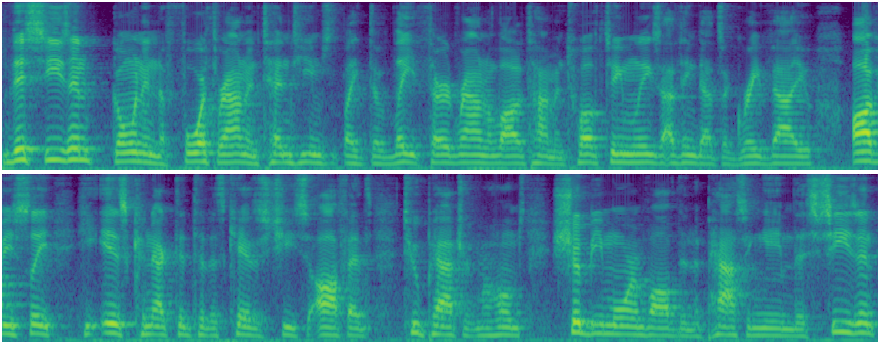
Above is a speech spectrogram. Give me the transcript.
this season, going in the fourth round and 10 teams, like the late third round, a lot of time in 12 team leagues, I think that's a great value. Obviously, he is connected to this Kansas Chiefs offense, to Patrick Mahomes. Should be more involved in the passing game this season,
